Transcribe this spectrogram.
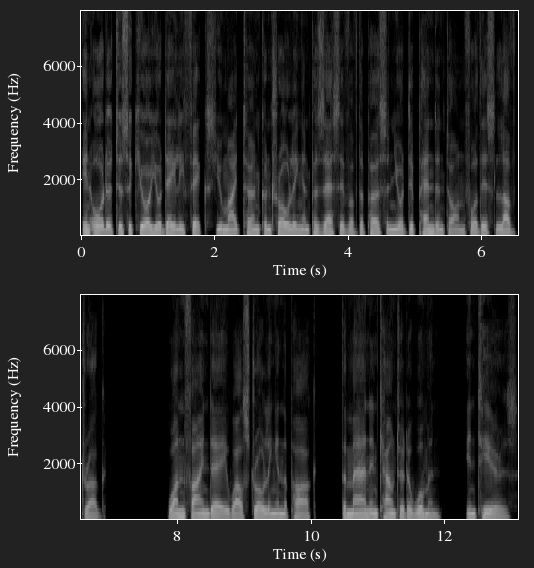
In order to secure your daily fix, you might turn controlling and possessive of the person you're dependent on for this love drug. One fine day, while strolling in the park, the man encountered a woman, in tears.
